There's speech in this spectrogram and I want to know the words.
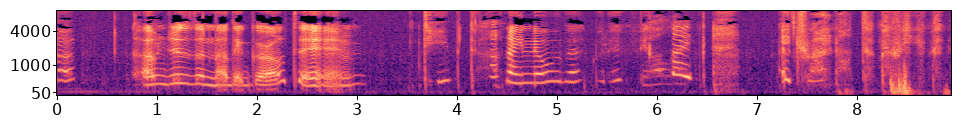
uh, I'm just another girl to him. Deep down, I know that, but I feel like I try not to believe it.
